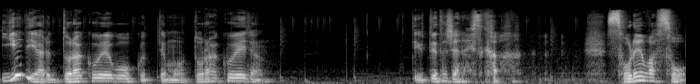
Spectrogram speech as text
家でやるドラクエウォークってもうドラクエじゃん。って言ってたじゃないですか。それはそう。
